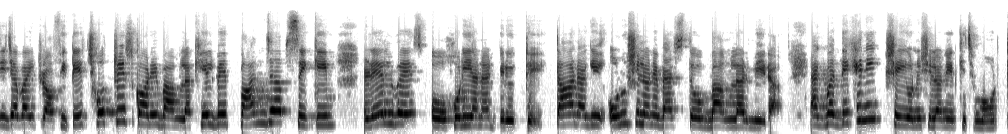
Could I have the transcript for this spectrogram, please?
জিজাবাই ট্রফিতে ছত্রিশগড়ে বাংলা খেলবে পাঞ্জাব, সিকিম রেলওয়েজ ও হরিয়ানার বিরুদ্ধে। তার আগে অনুশীলনে ব্যস্ত বাংলার মেয়েরা। একবার দেখে নিই সেই অনুশীলনের কিছু মুহূর্ত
